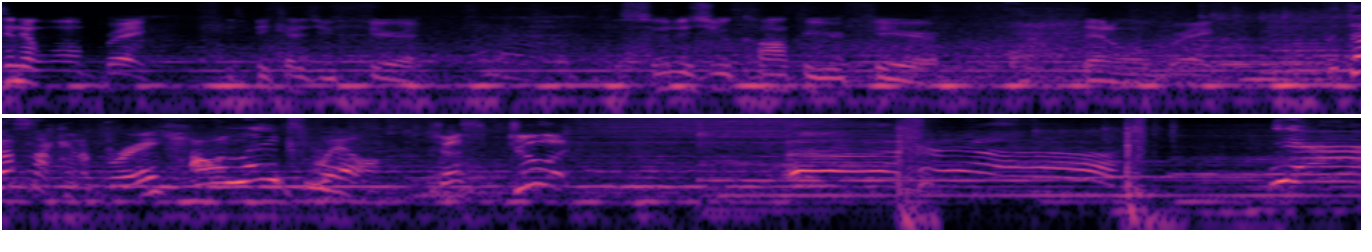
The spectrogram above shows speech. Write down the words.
Reason it won't break is because you fear it. As soon as you conquer your fear, then it will break. But that's not gonna break. Our legs will. Just do it! Uh, yeah!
